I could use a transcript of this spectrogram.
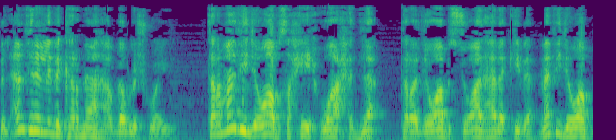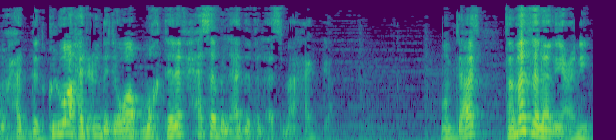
بالأمثلة اللي ذكرناها قبل شوي ترى ما في جواب صحيح واحد لا ترى جواب السؤال هذا كذا. ما في جواب محدد كل واحد عنده جواب مختلف حسب الهدف الأسمى حقه. ممتاز؟ فمثلا يعني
